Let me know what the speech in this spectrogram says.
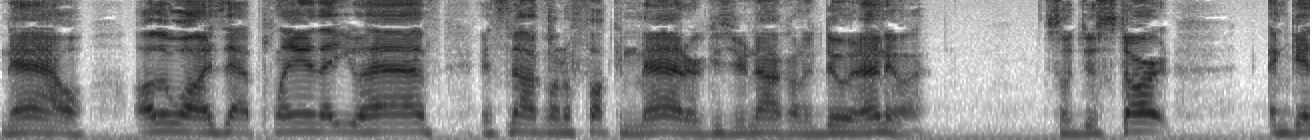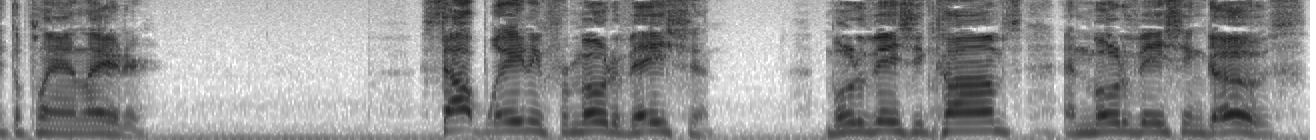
now. Otherwise, that plan that you have, it's not going to fucking matter because you're not going to do it anyway. So just start and get the plan later. Stop waiting for motivation. Motivation comes and motivation goes.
